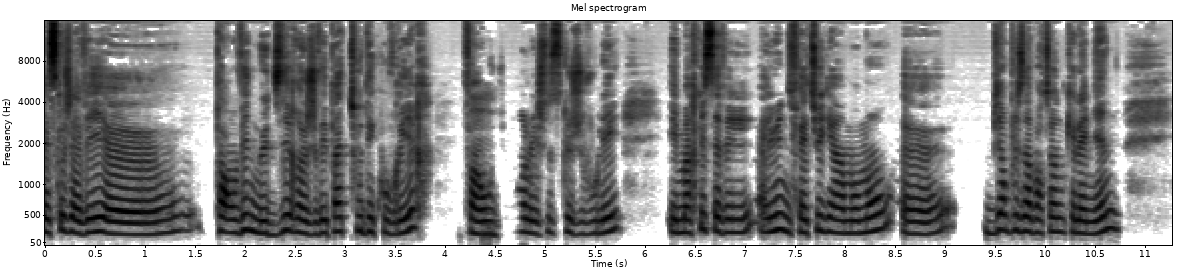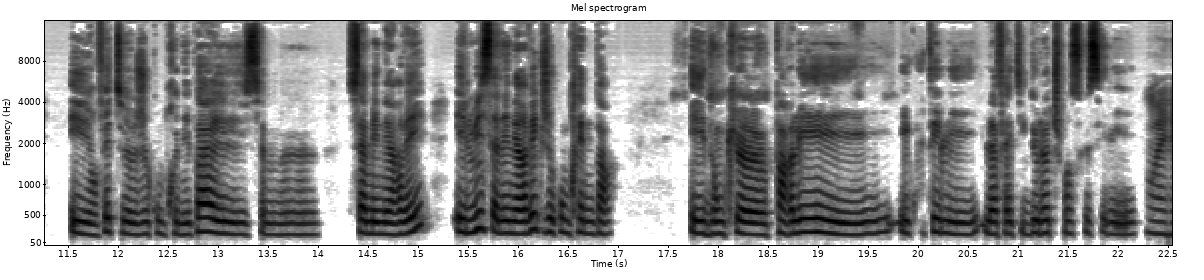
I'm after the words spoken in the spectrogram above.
parce que j'avais euh, pas envie de me dire je vais pas tout découvrir enfin, mmh. ou les choses que je voulais. Et Marcus avait a eu une fatigue à un moment euh, bien plus importante que la mienne. Et en fait, je comprenais pas et ça me ça m'énervait. Et lui, ça l'énervait que je comprenne pas. Et donc euh, parler et écouter les, la fatigue de l'autre, je pense que c'est les ouais.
